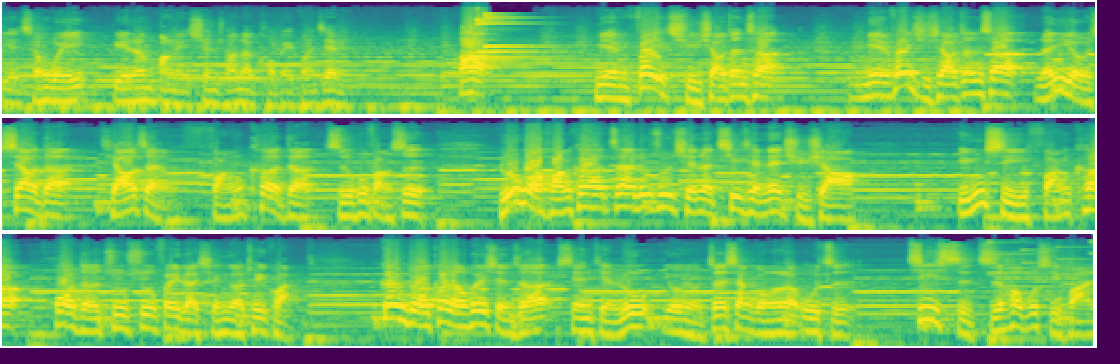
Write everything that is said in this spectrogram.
也成为别人帮你宣传的口碑关键。二、免费取消政策。免费取消政策能有效的调整房客的支付方式。如果房客在入住前的七天内取消，允许房客获得住宿费的全额退款，更多客人会选择先填入拥有这项功能的屋子，即使之后不喜欢，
